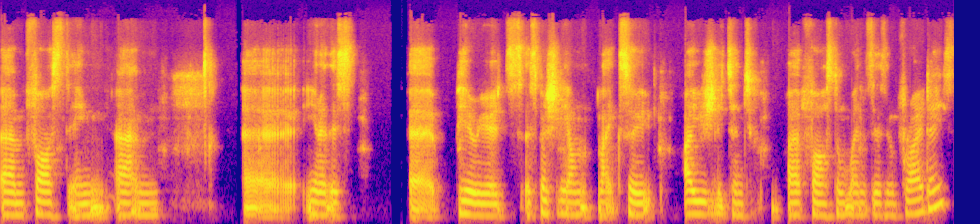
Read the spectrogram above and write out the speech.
um, fasting, um, uh, you know, there's uh, periods, especially on like, so I usually tend to uh, fast on Wednesdays and Fridays.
